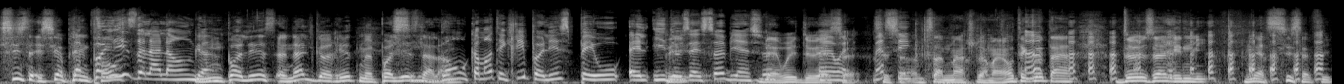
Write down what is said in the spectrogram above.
Si s'il y a plein la de police de la langue. Une police, un algorithme police de la langue. Bon, comment t'écris police? P O L I 2 S E bien sûr. Ben oui, 2 S E. Ben Merci. Ça, ça marche demain. On t'écoute à deux heures et demie. Merci Sophie.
